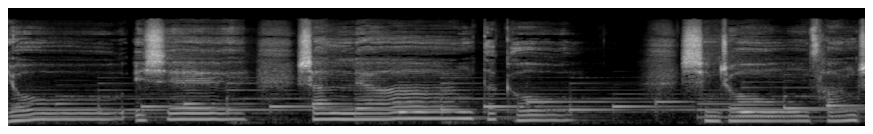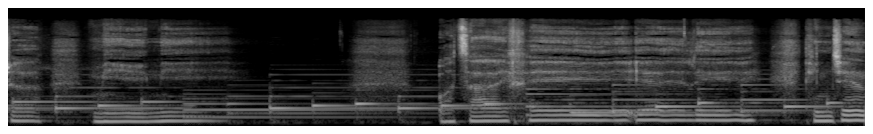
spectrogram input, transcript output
有一些善良的狗。心中藏着秘密，我在黑夜里听见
